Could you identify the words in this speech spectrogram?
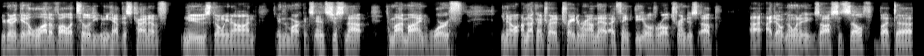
You're going to get a lot of volatility when you have this kind of news going on in the markets. And it's just not, to my mind, worth, you know, I'm not going to try to trade around that. I think the overall trend is up. Uh, I don't know when it exhausts itself, but uh,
